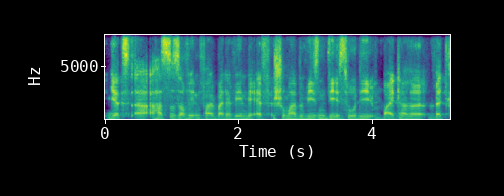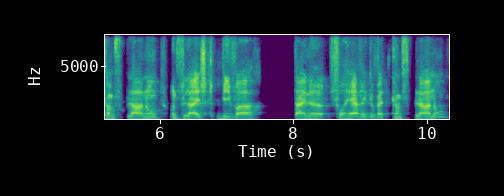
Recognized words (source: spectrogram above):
jetzt äh, hast du es auf jeden Fall bei der WNBF schon mal bewiesen. Wie ist so die weitere Wettkampfplanung? Und vielleicht, wie war deine vorherige Wettkampfplanung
